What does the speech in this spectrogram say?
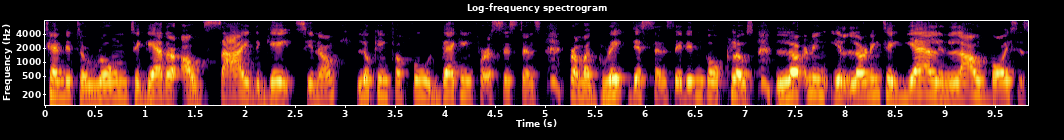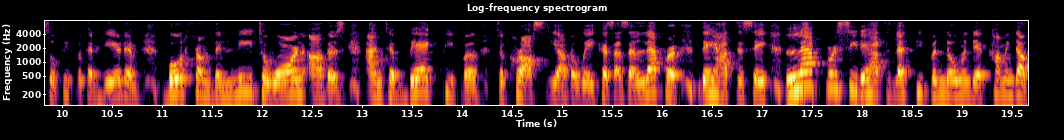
tended to roam together outside the gates, you know, looking for food, begging for assistance from a great distance. They didn't go close, learning, learning to yell in loud voices so people could hear them, both from the need to warn others and to beg people to cross the other way. Because as a leper, they had to say leprosy. They had to let people know when they're coming down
